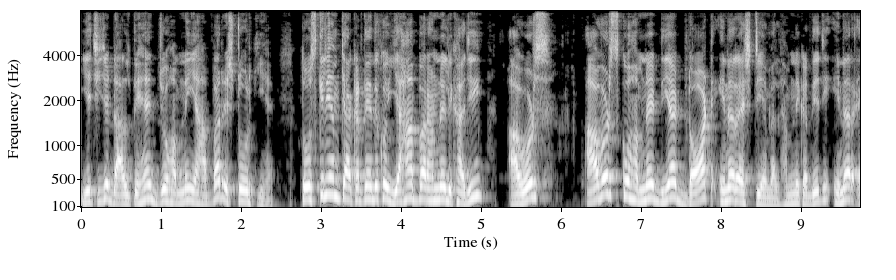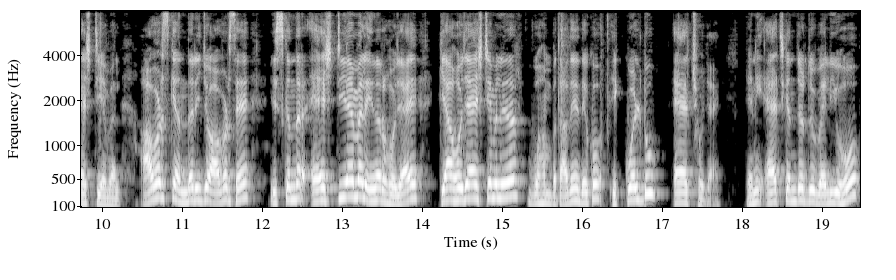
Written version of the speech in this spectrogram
ये चीज़ें डालते हैं जो हमने यहाँ पर स्टोर की हैं। तो उसके लिए हम क्या करते हैं? देखो, यहाँ पर हमने लिखा जी आवर्स आवर्स को हमने दिया डॉट इनर एच हमने कर दिया जी inner H T M L hours के अंदर ही जो आवर्स है, इसके अंदर H T M L inner हो जाए, क्या हो जाए H T M L inner? वो हम बता दें, देखो इक्वल टू एच हो जाए। यानी एच के अंदर जो वैल्यू हो,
